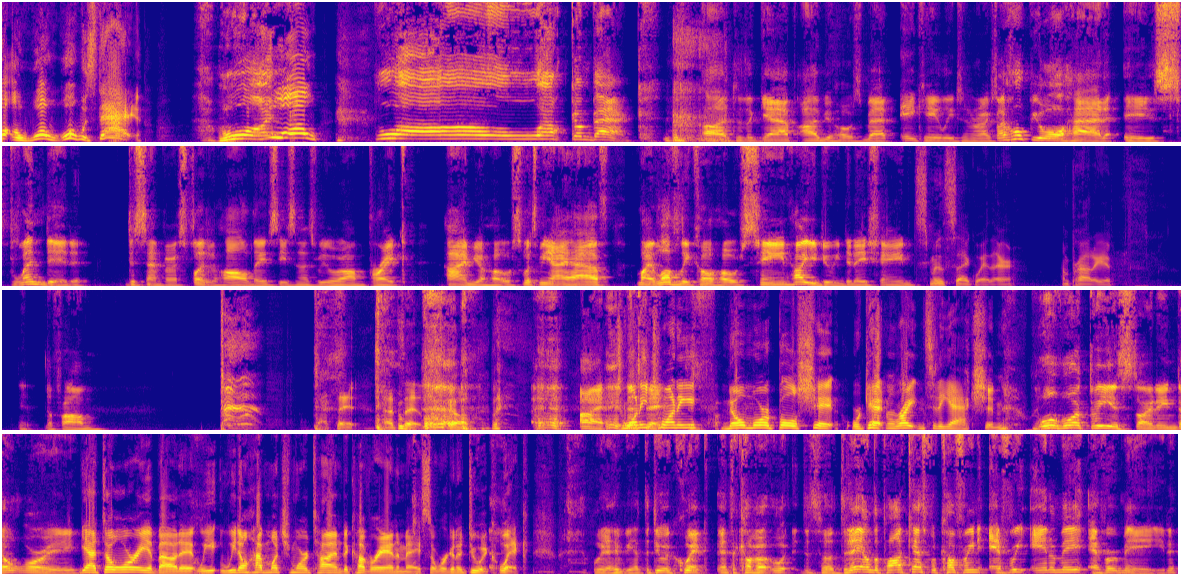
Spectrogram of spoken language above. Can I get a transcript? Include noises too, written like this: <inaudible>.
Whoa, whoa, what was that? What? Whoa! Whoa! Welcome back uh, to the Gap. I'm your host Matt, aka Legion Rex. I hope you all had a splendid December, splendid holiday season as we were on break. I'm your host. With me, I have my lovely co-host Shane. How are you doing today, Shane? Smooth segue there. I'm proud of you. Yeah, no problem. <laughs> That's it. That's it. Let's go. <laughs> <laughs> All right, 2020, no more bullshit. We're getting right into the action. <laughs> World War Three is starting. Don't worry. Yeah, don't worry about it. We we don't have much more time to cover anime, so we're gonna do it quick. <laughs> We, we have to do it quick. We have to cover. So today on the podcast, we're covering every anime ever made.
